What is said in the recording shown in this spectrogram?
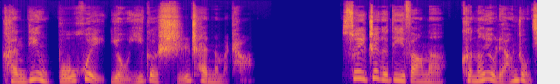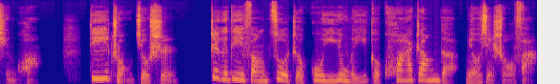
肯定不会有一个时辰那么长。所以这个地方呢，可能有两种情况：第一种就是这个地方作者故意用了一个夸张的描写手法，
